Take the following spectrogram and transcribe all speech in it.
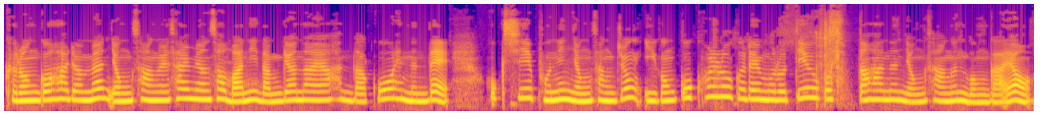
그런 거 하려면 영상을 살면서 많이 남겨놔야 한다고 했는데 혹시 본인 영상 중 이건 꼭 홀로그램으로 띄우고 싶다 하는 영상은 뭔가요?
